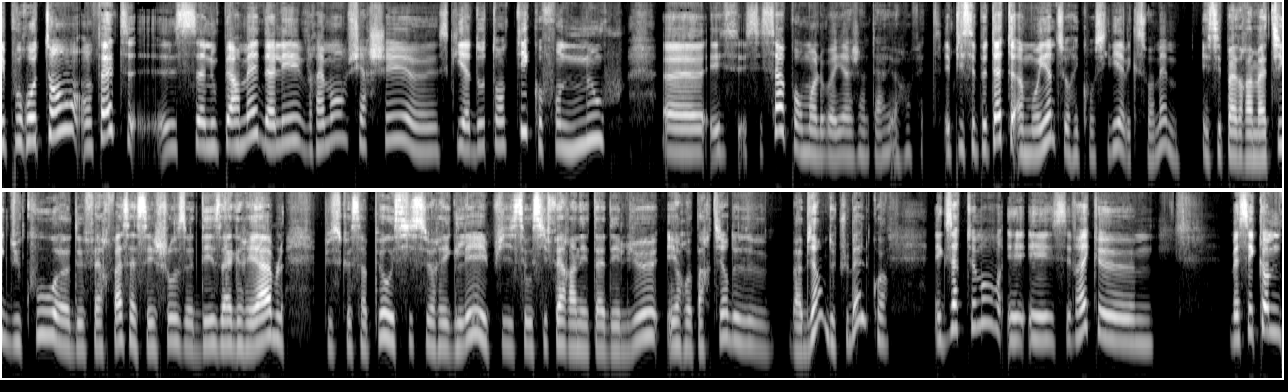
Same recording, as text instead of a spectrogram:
Et pour autant, en fait, ça nous permet d'aller vraiment chercher euh, ce qu'il y a d'authentique au fond de nous. Euh, et c'est ça pour moi le voyage intérieur, en fait. Et puis c'est peut-être un moyen de se réconcilier avec soi-même. Et c'est pas dramatique du coup euh, de faire face à ces choses désagréables, puisque ça peut aussi se régler. Et puis c'est aussi faire un état des lieux et repartir de bah, bien, de plus belle, quoi. Exactement. Et, c'est vrai que bah, c'est comme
